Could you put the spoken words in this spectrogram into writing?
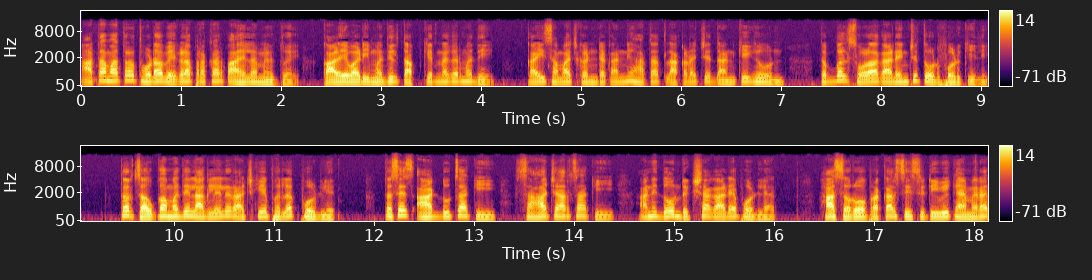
आता मात्र थोडा वेगळा प्रकार पाहायला मिळतोय. काळेवाडीमधील तापकीरनगरमध्ये काही समाजकंटकांनी हातात लाकडाचे दांडके घेऊन तब्बल सोळा गाड्यांची तोडफोड केली. तर चौकामध्ये लागलेले राजकीय फलक फोडलेत. तसेच आठ दुचाकी सहा चारचाकी आणि दोन रिक्षा गाड्या फोडल्यात. हा सर्व प्रकार सीसीटीव्ही कॅमेऱ्यात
